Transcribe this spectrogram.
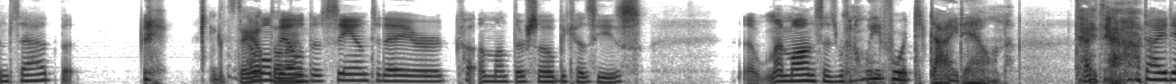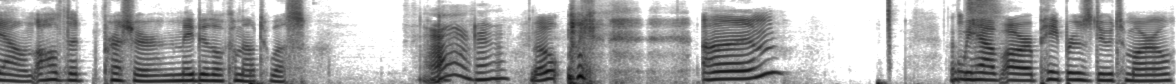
I'm sad, but stay I up won't be able to see him today or a month or so because he's. Uh, my mom says we're gonna wait for it to die down. Die down. Die down, all the pressure, and maybe they'll come out to us. Okay. Nope. um, we have our papers due tomorrow.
